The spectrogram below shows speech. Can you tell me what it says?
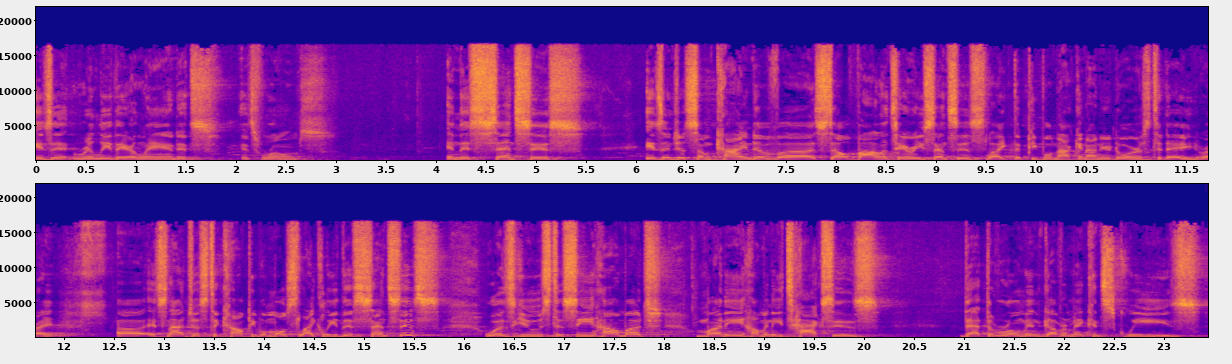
isn't really their land, it's, it's Rome's. And this census isn't just some kind of uh, self voluntary census like the people knocking on your doors today, right? Uh, it's not just to count people. Most likely, this census was used to see how much money, how many taxes that the Roman government can squeeze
